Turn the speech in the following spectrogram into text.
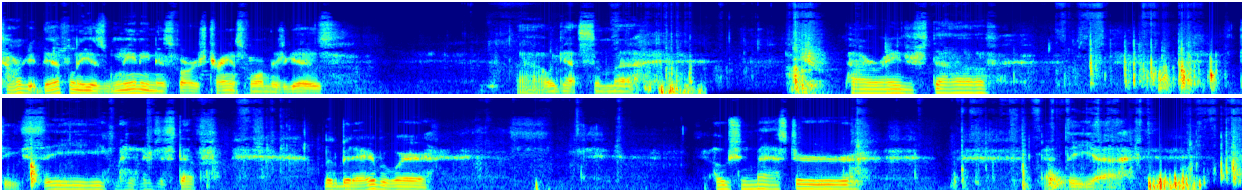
Target definitely is winning as far as Transformers goes. Uh, we got some uh, Power Ranger stuff. DC. Man, there's just stuff a little bit everywhere. Ocean Master. Got the uh,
